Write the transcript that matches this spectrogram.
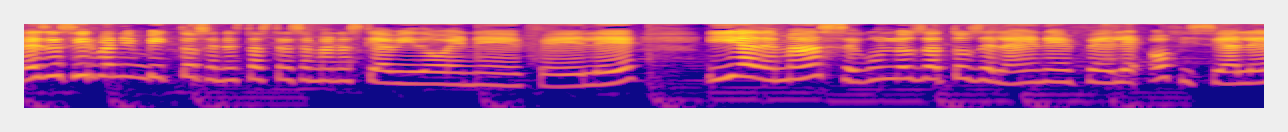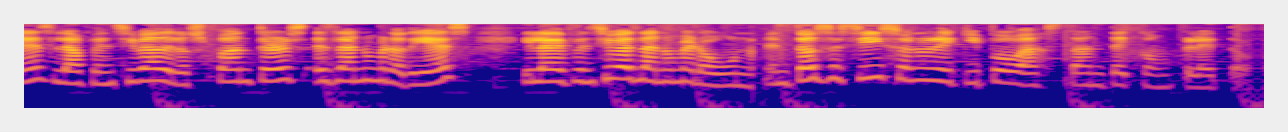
es decir, van invictos en estas 3 semanas que ha habido NFL. Y además, según los datos de la NFL oficiales, la ofensiva de los Panthers es la número 10 y la defensiva es la número 1. Entonces sí, son un equipo bastante completo.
